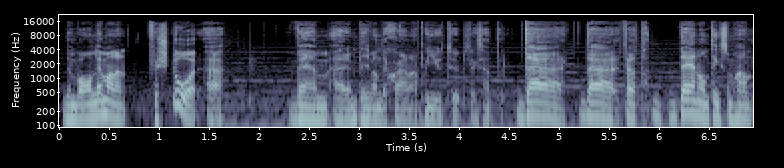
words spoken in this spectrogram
den vanliga mannen förstår är vem är en blivande stjärna på Youtube till exempel. Där, där, för att det är någonting som han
